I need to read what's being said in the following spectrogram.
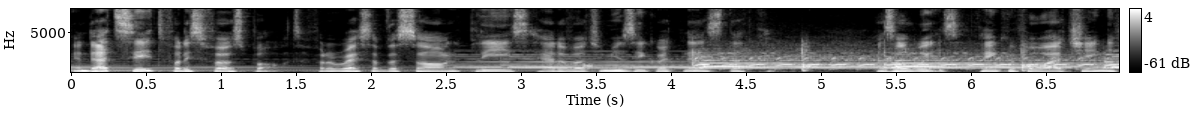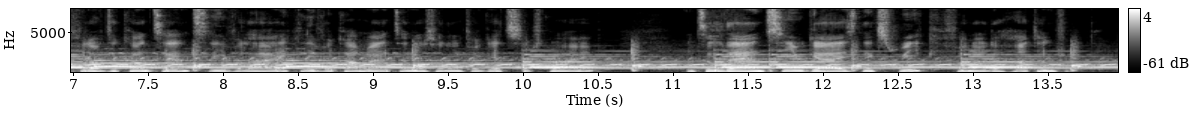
And that's it for this first part. For the rest of the song, please head over to musicgreatness.com. As always, thank you for watching. If you love the content, leave a like, leave a comment, and also don't forget to subscribe. Until then, see you guys next week for another Hot 100.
